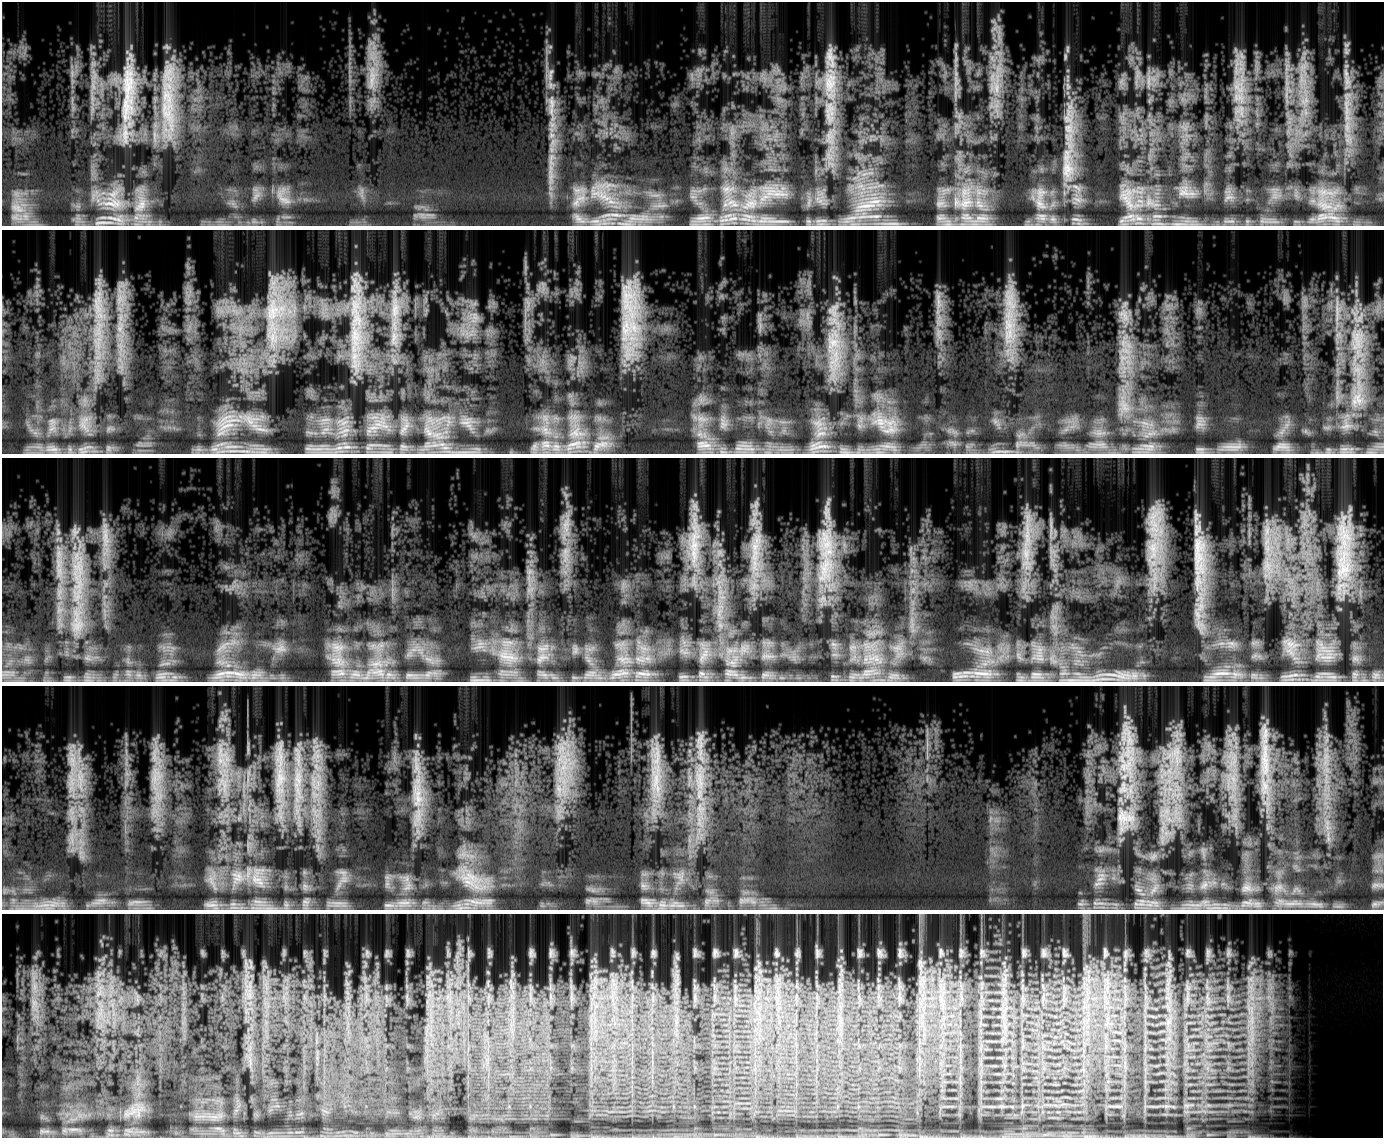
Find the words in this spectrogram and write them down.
Um, computer scientists, you know, they can, you know, um, IBM or you know whoever they produce one and kind of you have a chip. The other company can basically tease it out and you know reproduce this one. So the brain is the reverse thing is like now you have a black box. How people can reverse engineer what's happened inside, right? I'm sure people like computational and mathematicians will have a good role when we have a lot of data in hand, try to figure out whether it's like Charlie said, there's a secret language, or is there common rules to all of this? If there is simple common rules to all of this, if we can successfully reverse engineer this um, as a way to solve the problem. Well, thank you so much. Been, I think this is about as high level as we've been so far. This is great. Uh, thanks for being with us, Tian Yu. This has been Neuroscientist Talk Shop.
